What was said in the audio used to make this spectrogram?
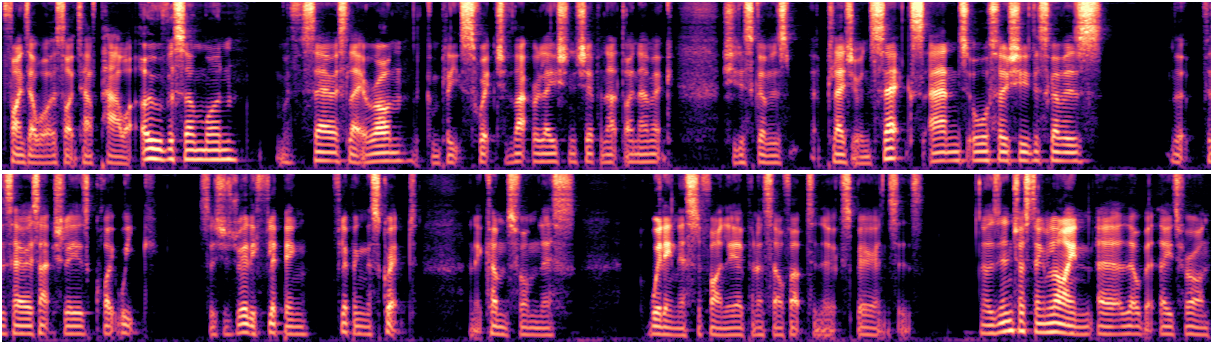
finds out what it's like to have power over someone with Viserys later on. The complete switch of that relationship and that dynamic. She discovers pleasure in sex, and also she discovers that Viserys actually is quite weak. So she's really flipping flipping the script, and it comes from this willingness to finally open herself up to new experiences. There's an interesting line uh, a little bit later on.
